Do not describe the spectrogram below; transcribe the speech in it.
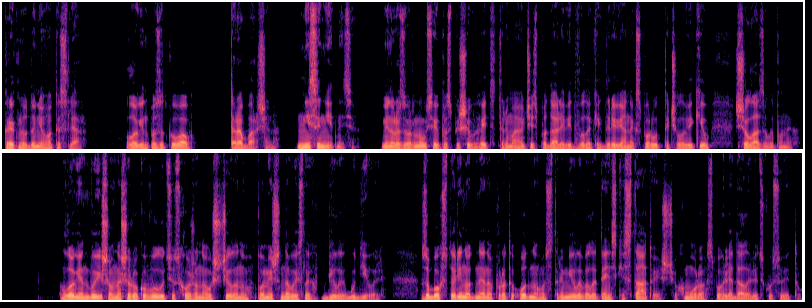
крикнув до нього тесляр. Логін позадкував Тарабарщина, нісенітниця. Він розвернувся і поспішив геть, тримаючись подалі від великих дерев'яних споруд та чоловіків, що лазили по них. Логін вийшов на широку вулицю, схожу на ущелину поміж навислих білих будівель. З обох сторін одне навпроти одного стриміли велетенські статуї, що хмуро споглядали людську суєту.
